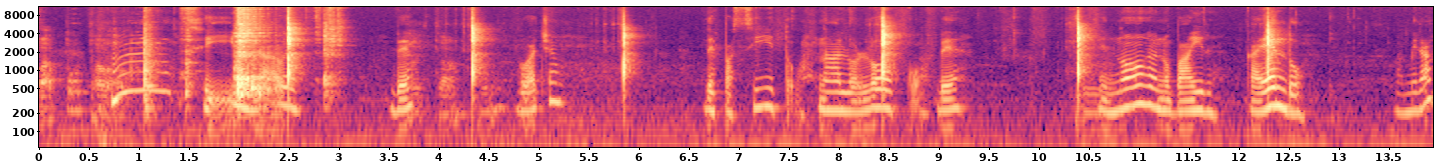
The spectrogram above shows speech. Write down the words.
Papota. Mm, sí, mira, ve. Ve, guachen. Despacito, nada lo loco, ve. Si no, se nos va a ir cayendo. Mira.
